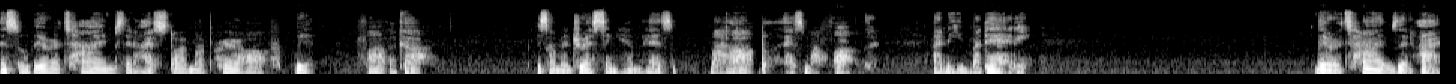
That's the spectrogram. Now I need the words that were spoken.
And so there are times that I start my prayer off with Father God because I'm addressing him as my Abba, as my Father. I need my daddy. There are times that I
